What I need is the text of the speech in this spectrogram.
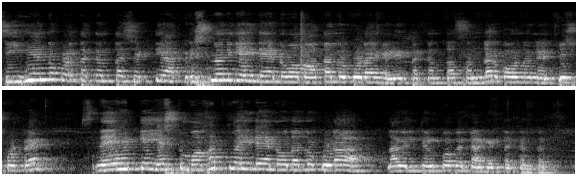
ಸಿಹಿಯನ್ನು ಕೊಡ್ತಕ್ಕಂತ ಶಕ್ತಿ ಆ ಕೃಷ್ಣನಿಗೆ ಇದೆ ಅನ್ನುವ ಮಾತನ್ನು ಕೂಡ ಹೇಳಿರ್ತಕ್ಕಂಥ ಸಂದರ್ಭವನ್ನು ನೆನಪಿಸ್ಕೊಂಡ್ರೆ ಸ್ನೇಹಕ್ಕೆ ಎಷ್ಟು ಮಹತ್ವ ಇದೆ ಅನ್ನೋದನ್ನು ಕೂಡ ನಾವಿಲ್ಲಿ ತಿಳ್ಕೊಬೇಕಾಗಿರ್ತಕ್ಕಂಥದ್ದು.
